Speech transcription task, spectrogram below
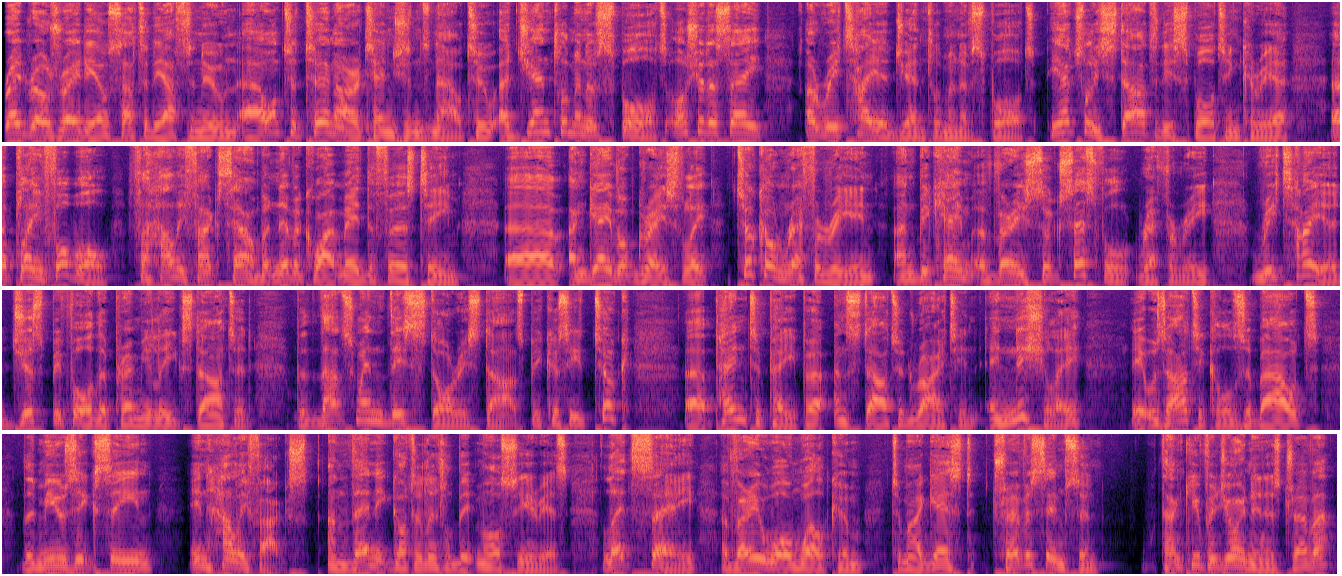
Red Rose Radio Saturday afternoon. I want to turn our attentions now to a gentleman of sport, or should I say, a retired gentleman of sport. He actually started his sporting career uh, playing football for Halifax Town, but never quite made the first team, uh, and gave up gracefully, took on refereeing, and became a very successful referee, retired just before the Premier League started. But that's when this story starts, because he took uh, pen to paper and started writing. Initially, it was articles about the music scene in Halifax, and then it got a little bit more serious. Let's say a very warm welcome to my guest, Trevor Simpson. Thank you for joining us, Trevor.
